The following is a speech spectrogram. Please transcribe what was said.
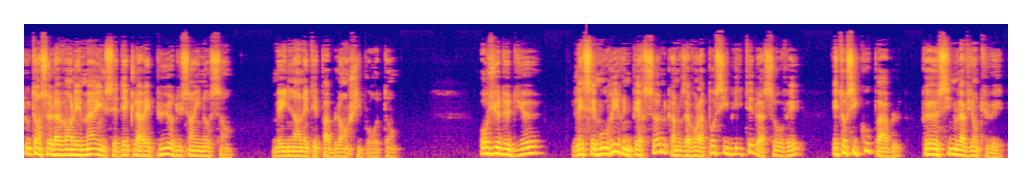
Tout en se lavant les mains, il s'est déclaré pur du sang innocent, mais il n'en était pas blanchi pour autant. Aux yeux de Dieu, laisser mourir une personne quand nous avons la possibilité de la sauver est aussi coupable que si nous l'avions tuée.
